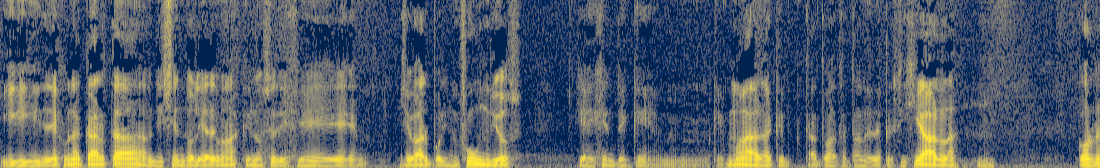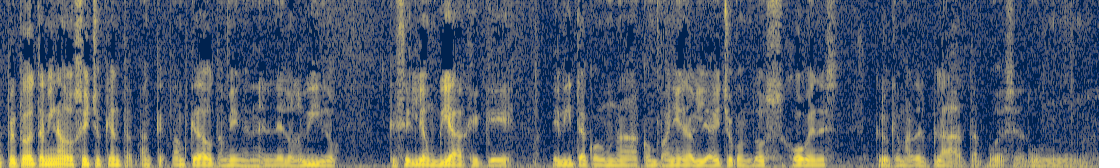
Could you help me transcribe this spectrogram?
Y le deja una carta diciéndole además que no se deje llevar por infundios, que hay gente que, que es mala, que trata, va a tratar de desprestigiarla. Con respecto a determinados hechos que han, han, han quedado también en, en el olvido, que sería un viaje que Evita con una compañera había hecho con dos jóvenes, creo que a Mar del Plata, puede ser un...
